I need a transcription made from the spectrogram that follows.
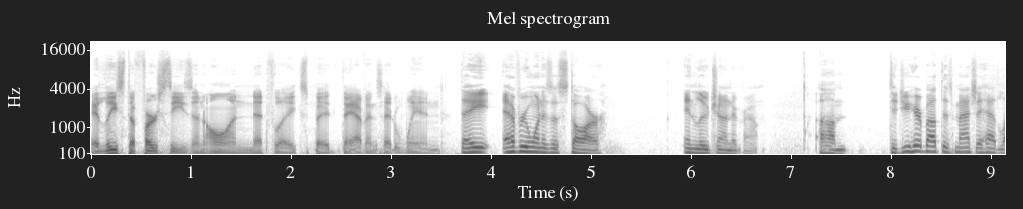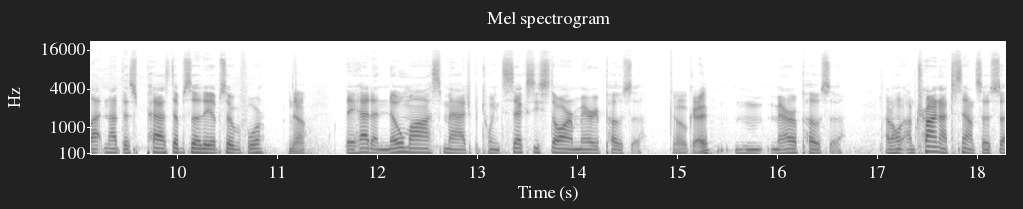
at least the first season on Netflix, but they haven't said when. They everyone is a star in Lucha Underground. Um, did you hear about this match they had? la- Not this past episode, the episode before. No. They had a no mas match between Sexy Star and Mariposa. Okay. M- Mariposa. I don't. I'm trying not to sound so. so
